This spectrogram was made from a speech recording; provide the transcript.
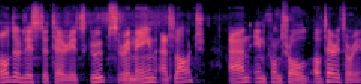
Other listed terrorist groups remain at large and in control of territory.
